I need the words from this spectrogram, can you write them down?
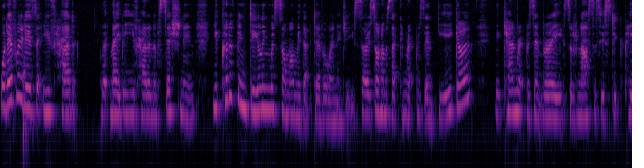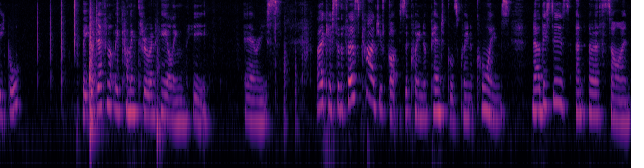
whatever it is that you've had that maybe you've had an obsession in. You could have been dealing with someone with that devil energy. So sometimes that can represent the ego. It can represent very sort of narcissistic people. But you're definitely coming through and healing here, Aries. Okay, so the first card you've got is the Queen of Pentacles, Queen of Coins. Now this is an earth sign,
